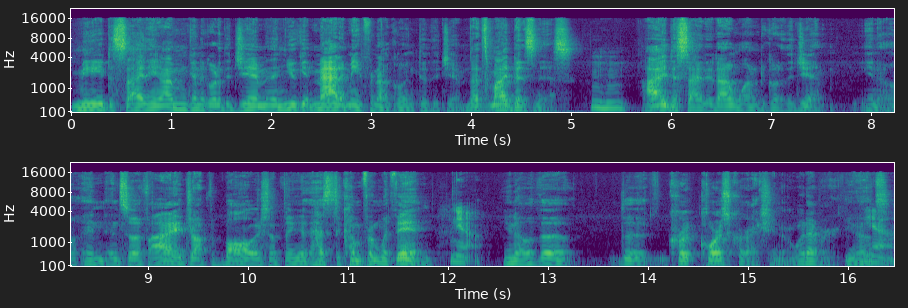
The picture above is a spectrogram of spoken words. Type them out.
me deciding I'm gonna go to the gym and then you get mad at me for not going to the gym that's my business mm-hmm. I decided I wanted to go to the gym you know and and so if I drop the ball or something it has to come from within Yeah. you know the the cor- course correction or whatever you know Yeah.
